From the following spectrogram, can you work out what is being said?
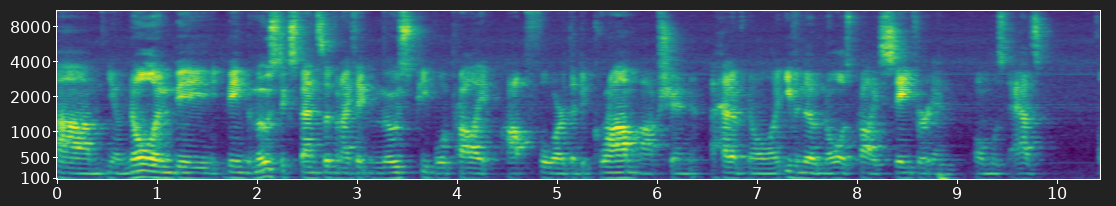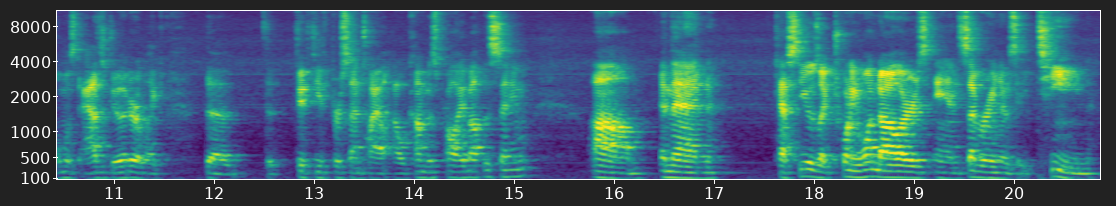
Um, you know, Nolan be, being the most expensive, and I think most people would probably opt for the Degrom option ahead of Nola, even though Nola is probably safer and almost as almost as good, or like the the fiftieth percentile outcome is probably about the same. Um, and then Castillo's like twenty one dollars, and Severino's eighteen.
